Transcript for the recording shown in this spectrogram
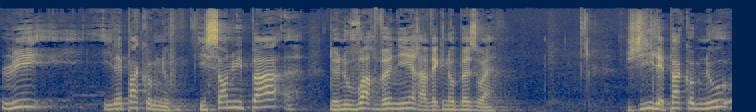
lui, il n'est pas comme nous. Il ne s'ennuie pas de nous voir venir avec nos besoins. Je dis il n'est pas comme nous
